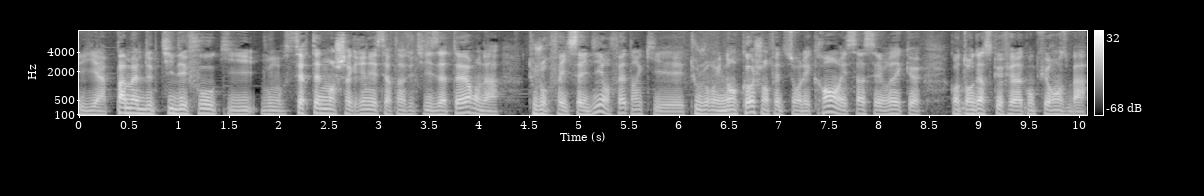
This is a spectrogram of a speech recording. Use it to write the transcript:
il y a pas mal de petits défauts qui vont certainement chagriner certains utilisateurs. On a toujours Face ID en fait, hein, qui est toujours une encoche en fait sur l'écran. Et ça c'est vrai que quand on regarde ce que fait la concurrence, bah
